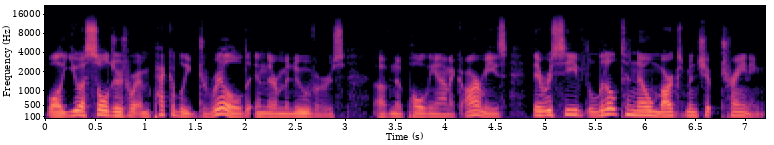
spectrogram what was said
while U.S. soldiers were impeccably drilled in their maneuvers of Napoleonic armies, they received little to no marksmanship training.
